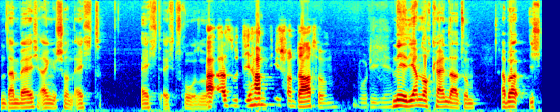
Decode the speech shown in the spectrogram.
Und dann wäre ich eigentlich schon echt, echt, echt froh. So. Ah, Also die haben die schon Datum, wo die. Nee, die haben noch kein Datum. Aber ich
